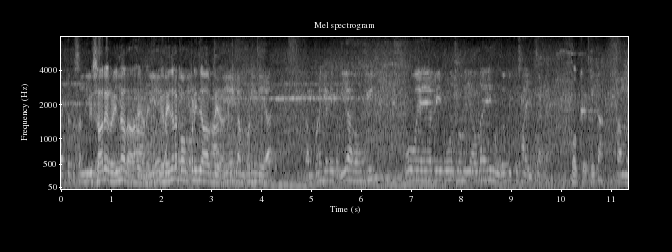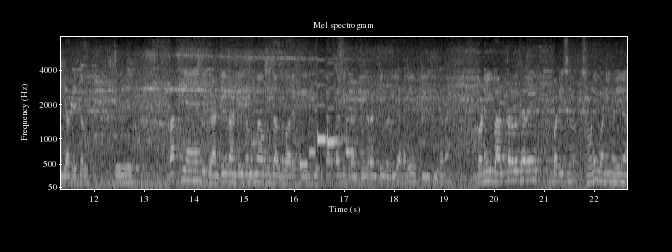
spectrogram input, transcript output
ਇੱਕ ਤਸੱਲੀ ਵੀ ਸਾਰੇ original ਆ ਇਹ ਹਾਂ, ਯਾਨੀ ਕਿ ਇਹ original company ਦੇ ਆ। ਹਾਂ, ਇਹ ਕੰਪਨੀ ਦੇ ਆ। ਕੰਪਨੀ ਜਿਹੜੀ ਵਧੀਆ ਹੋਊਗੀ ਉਹ ਇਹ ਆ ਵੀ ਉਹ ਥੋੜੀ ਜਿਹਾ ਉਹਦਾ ਇਹ ਹੋਊਗਾ ਵੀ ਕਸਾਈ ਘੱਟ ਹੈ ਓਕੇ ਠੀਕ ਆ? ਕੰਮ ਜ਼ਿਆਦਾ ਕਰੋ। ਤੇ ਬਾਕੀ ਆਏ ਆ ਵੀ ਗਾਰੰਟੀ ਵਾਰੰਟੀ ਤੁਹਾਨੂੰ ਮੈਂ ਉਹੀ ਗੱਲ ਦੁਬਾਰੇ ਫੇਰ ਰਿਪੀਟ ਕਰਦਾ ਵੀ ਗਾਰੰਟੀ ਵਾਰੰਟੀ ਵਧੀਆ ਹਰੇਕ ਚੀਜ਼ ਦੀ ਹੈ ਨਾ ਬਣੀ ਬਣਤਰ ਬਥੇਰੇ ਬੜੀ ਸੋ- ਸੋਹਣੀ ਬਣੀ ਹੋਈ ਆ।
